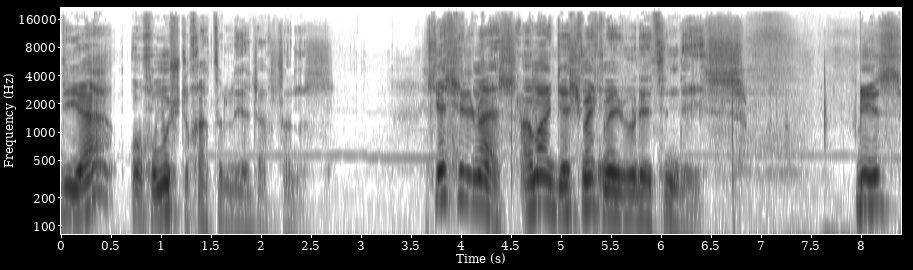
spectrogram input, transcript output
diye okumuştuk hatırlayacaksanız. Geçilmez ama geçmek mecburiyetindeyiz. Biz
